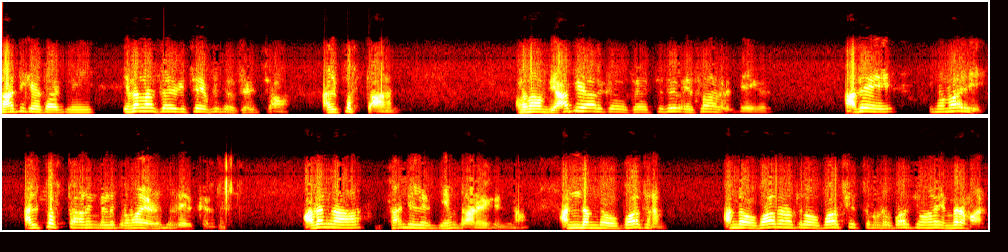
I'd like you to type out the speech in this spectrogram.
நாத்திகேதாக்னி இதெல்லாம் சேவிச்சு எப்படி சேவிச்சோம்? அல்பஸ்தானம். அதெல்லாம் வியாபியா இருக்கிறத சேவிச்சது வயசான வித்தியைகள் அதே இந்த மாதிரி அல்பஸ்தானங்கள் பெருமாள் எழுந்துள்ள இருக்கிறது அதெல்லாம் சாண்டில் காண தானவைகள் அந்தந்த உபாசனம் அந்த உபாசனத்துல உபாசியத்தினுடைய உபாசியமான எம்பெருமான்.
